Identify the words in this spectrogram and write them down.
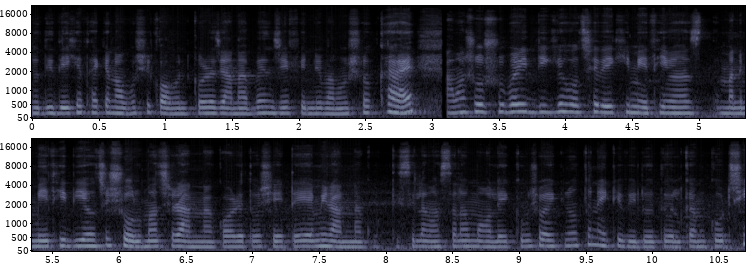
যদি দেখে থাকেন অবশ্যই কমেন্ট করে জানাবেন যে ফেনীর মানুষও খায়। আমার শ্বশুরবাড়ির দিকে হচ্ছে দেখি মেথি মাছ মানে মেথি দিয়ে হচ্ছে শোল মাছ রান্না করে, তো সেটাই আমি রান্না করতেছিলাম। আসসালামু আলাইকুম। সবাইকে নতুন একটি ভিডিওতে ওয়েলকাম করছি।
